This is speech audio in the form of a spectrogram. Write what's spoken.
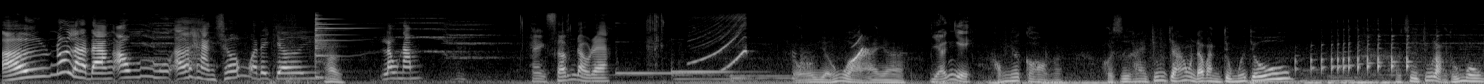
ờ nó là đàn ông ở hàng xóm qua đây chơi. Ừ. Lâu năm. Hàng xóm đâu ra? Đồ giỡn hoài à. Giỡn gì? Không nhớ con hả? Hồi xưa hai chú cháu mình đã banh chung với chú? Hồi xưa chú làm thủ môn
